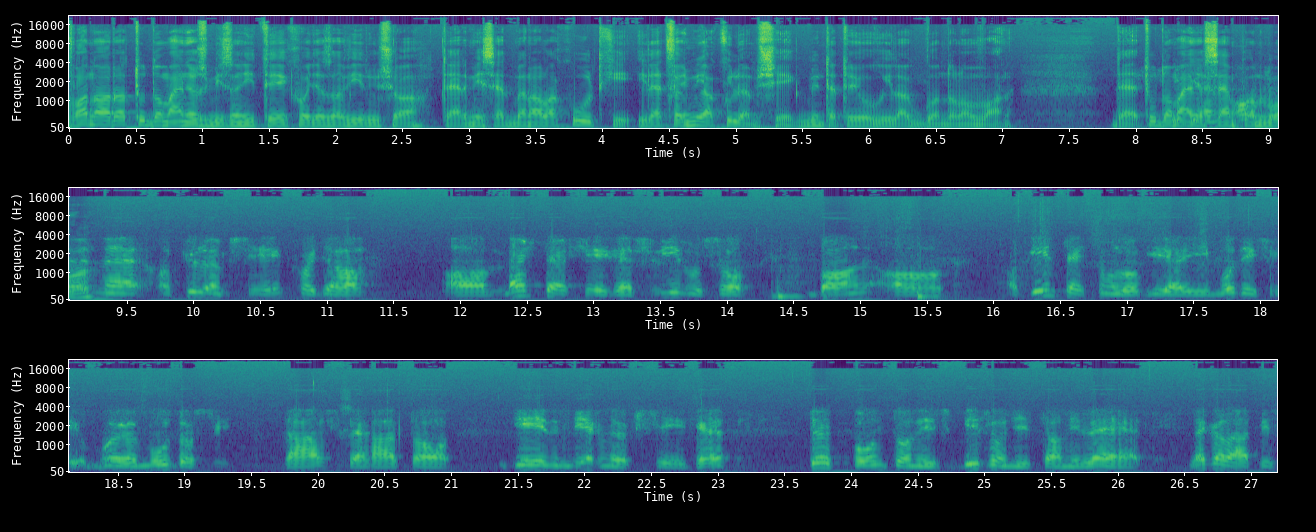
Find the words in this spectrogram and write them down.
Van arra tudományos bizonyíték, hogy ez a vírus a természetben alakult ki? Illetve, hogy mi a különbség? Büntetőjogilag gondolom van. De tudományos Igen, szempontból... a különbség, hogy a, a mesterséges vírusokban a, a géntechnológiai módosítás, tehát a génmérnökséget több ponton is bizonyítani lehet. Legalábbis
